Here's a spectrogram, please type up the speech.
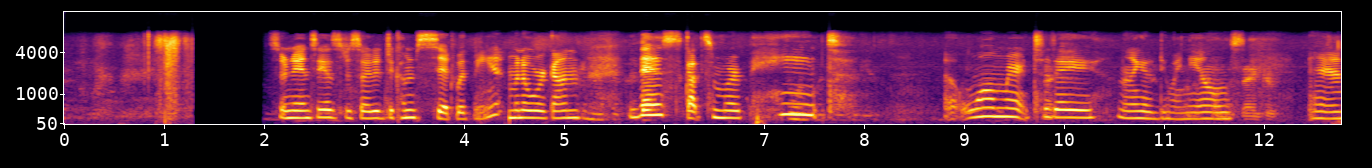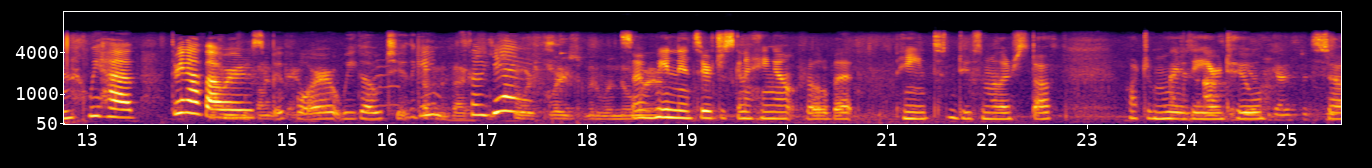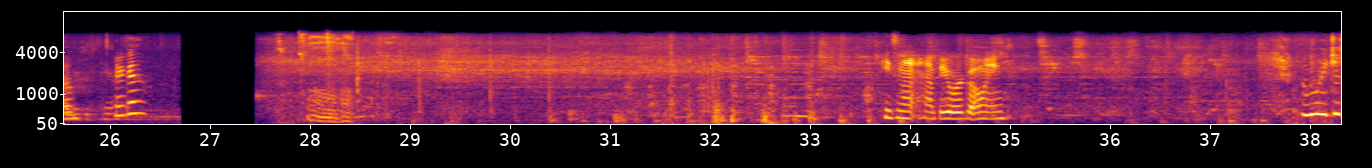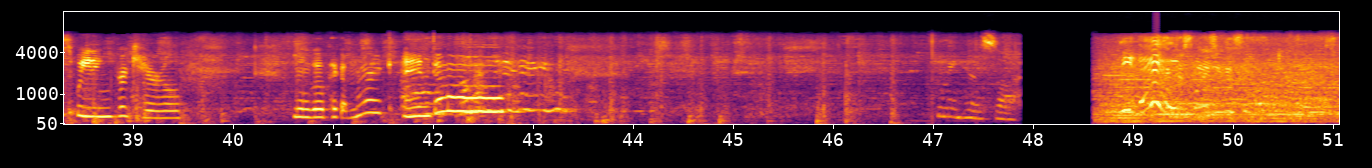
So Nancy has decided to come sit with me. I'm gonna work on this. Got some more paint at Walmart today. And then I gotta do my nails. And we have three and a half hours before we go to the game. So yay! So me and Nancy are just gonna hang out for a little bit, paint, do some other stuff, watch a movie or two. So there you go. He's not happy we're going. And we're just waiting for Carol. We'll go pick up Mark and go. His, uh... He is.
